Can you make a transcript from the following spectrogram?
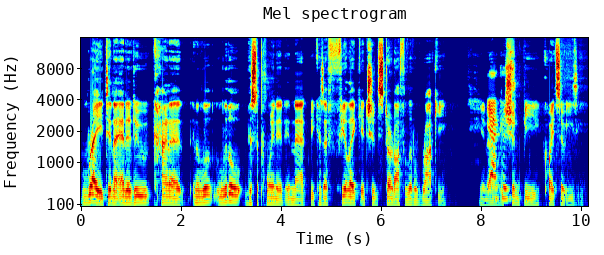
Right, and I, and I do kind of am a little, little disappointed in that because I feel like it should start off a little rocky. You know, Yeah, it shouldn't be quite so easy.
